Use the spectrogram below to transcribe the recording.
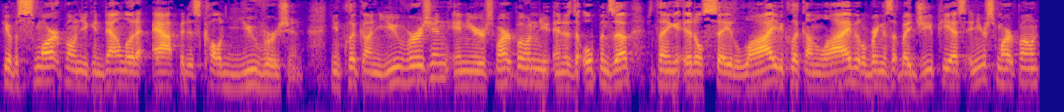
If you have a smartphone, you can download an app. It is called YouVersion. You can click on YouVersion in your smartphone, and as it opens up, it'll say live. You click on live, it'll bring us up by GPS in your smartphone.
